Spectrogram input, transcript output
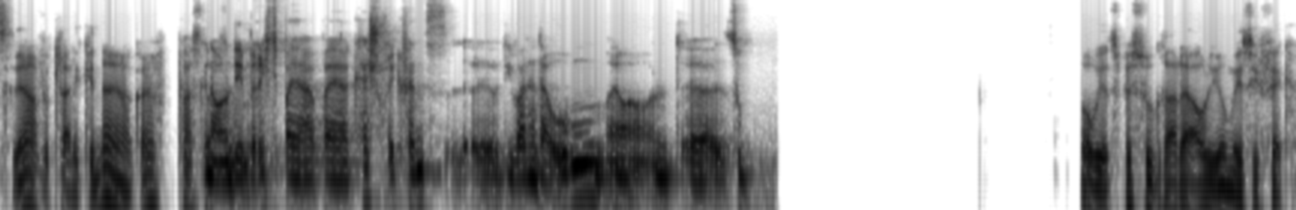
das, ja, für kleine Kinder, ja, passt. Genau, und den Bericht bei der, bei der Cache-Frequenz, äh, die waren ja da oben äh, und äh, so, Oh, jetzt bist du gerade audiomäßig weg.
